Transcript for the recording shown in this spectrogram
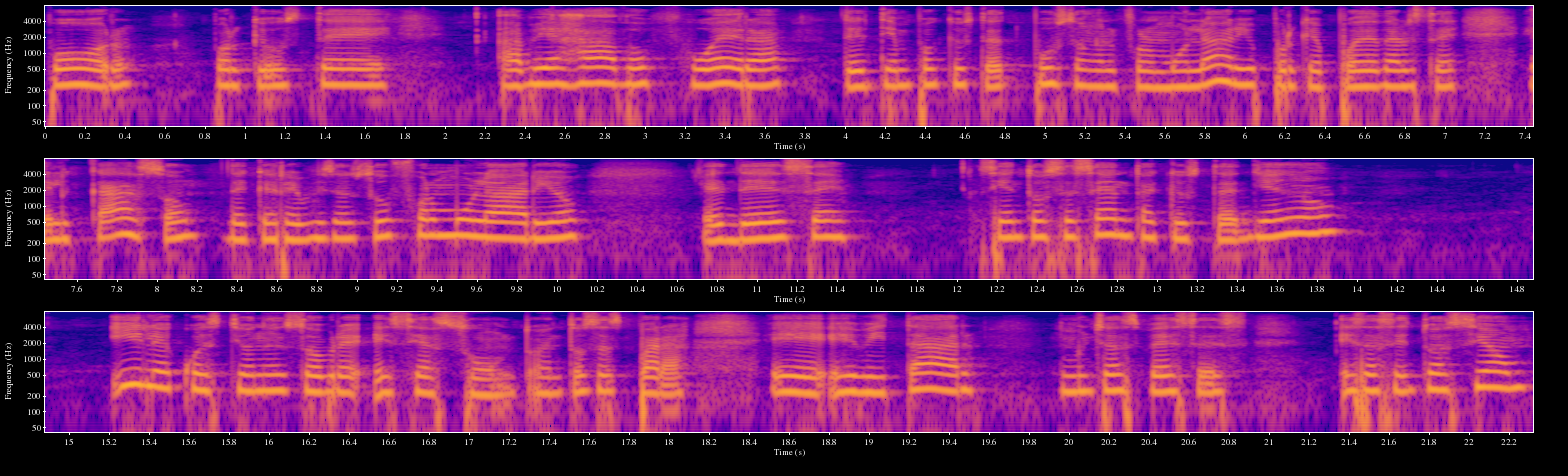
por porque usted ha viajado fuera del tiempo que usted puso en el formulario, porque puede darse el caso de que revisen su formulario, el DS 160 que usted llenó, y le cuestionen sobre ese asunto. Entonces, para eh, evitar muchas veces esa situación,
